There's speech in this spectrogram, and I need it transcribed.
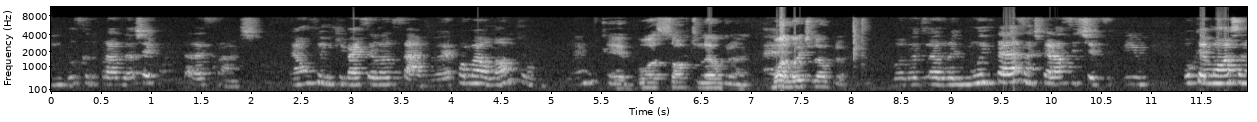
em busca do prazer. Achei muito interessante. É um filme que vai ser lançado. Né? Como é o nome, John? Né? É, boa sorte, Léo Grande. É. Boa noite, Léo Grande. Boa noite, Léo Grande. Muito interessante. Quero assistir esse filme. Porque mostra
